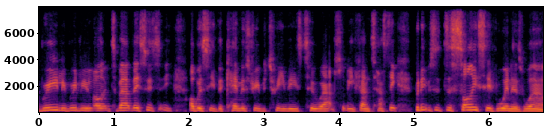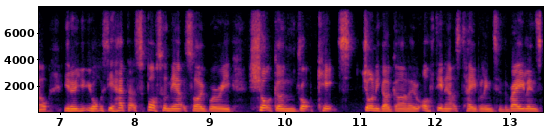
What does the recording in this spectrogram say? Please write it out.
really, really liked about this is obviously the chemistry between these two were absolutely fantastic, but it was a decisive win as well. You know, you, you obviously had that spot on the outside where he shotgun drop kicked Johnny Gargano off the announce table into the railings,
